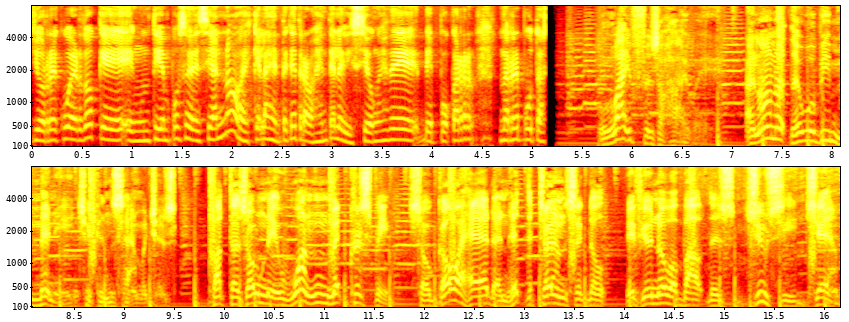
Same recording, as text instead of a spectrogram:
yo recuerdo que en un tiempo se decía, no, es que la gente que trabaja en televisión es de, poca una reputación. Life is a highway. And on it there will be many chicken sandwiches. But there's only one McCrispy. So go ahead and hit the turn signal if you know about this juicy gem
